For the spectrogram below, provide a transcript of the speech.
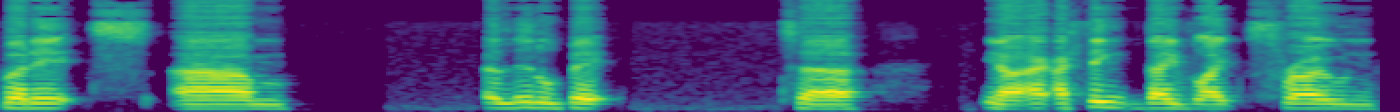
but it's um, a little bit. Uh, you know, I, I think they've like thrown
